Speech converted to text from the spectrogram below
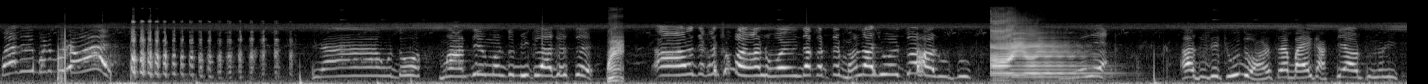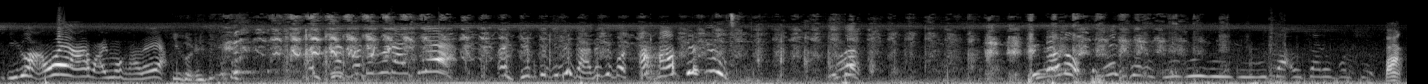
બાગરી પણ પડે ઓય યા હું તો મારતે મને તો બીક લાગે છે આરે તે કશું કરવાનું હોય ઇંદા કરતે મન આજુ હોય તો હારું તું આ દીદી શું દોડ છે બાઈક આખી આવતું નહીં હીરો આવો યાર વાળમાં ઘાલે યાર જીપ તો દીદી ગાડે છે પણ આ હાફ છે શું દાદો ઉતારો પડશે પાંખ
